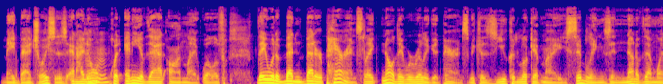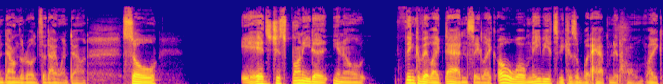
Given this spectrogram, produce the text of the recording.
made bad choices and I don't put any of that on like, well, if they would have been better parents, like no, they were really good parents because you could look at my siblings and none of them went down the roads that I went down. So it's just funny to, you know, think of it like that and say like, oh, well, maybe it's because of what happened at home. Like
